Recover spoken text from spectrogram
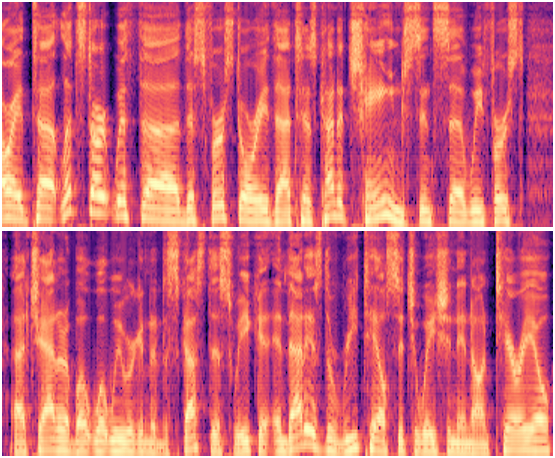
All right, uh, let's start with uh, this first story that has kind of changed since uh, we first uh, chatted about what we were going to discuss this week, and that is the retail situation in Ontario.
